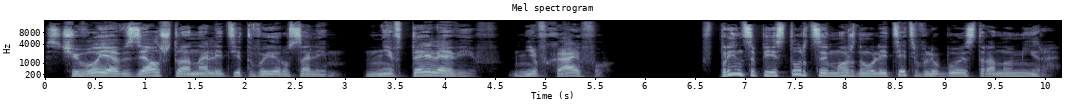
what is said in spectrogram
С чего я взял, что она летит в Иерусалим? Не в Тель-Авив, не в Хайфу. В принципе, из Турции можно улететь в любую страну мира.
